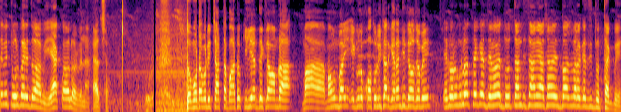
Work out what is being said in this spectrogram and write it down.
দিবি টুল পারি দোয়াবি এক পাও লড়বে না। আচ্ছা। তো মোটামুটি চারটা বাটও ক্লিয়ার দেখলাম আমরা। মা- মামুন ভাই এগুলো কত লিটার গ্যারান্টি দেওয়া যাবে? গরুগুলোর থেকে যেভাবে দুধ টানতেছে আমি আশা করি দশ বারো কেজি দুধ থাকবে।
